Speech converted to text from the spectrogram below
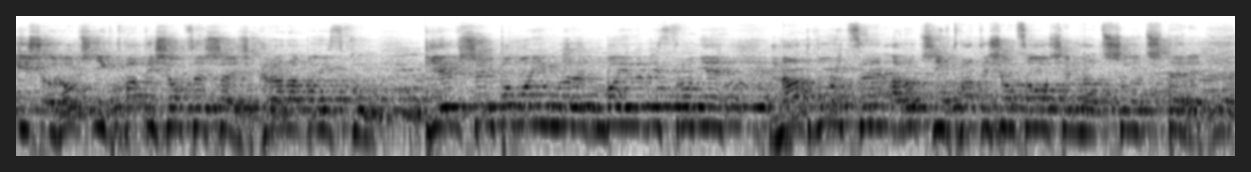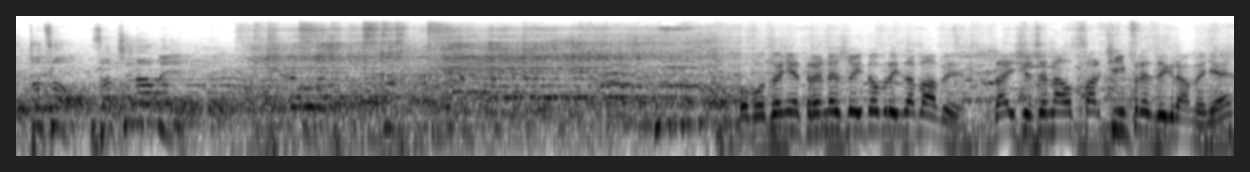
iż rocznik 2006 gra na boisku pierwszym po moim, mojej lewej stronie na dwójce, a rocznik 2008 na 3 i 4. To co, zaczynamy! Powodzenie trenerze i dobrej zabawy. Zdaje się, że na otwarcie imprezy gramy, nie?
